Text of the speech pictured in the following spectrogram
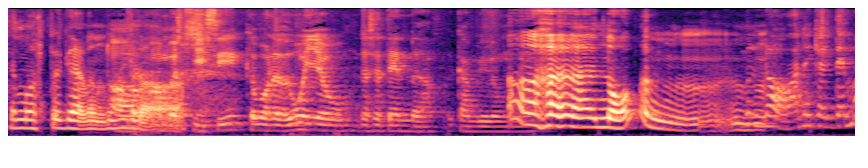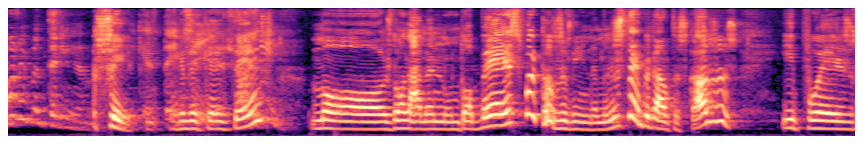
Que mos pagaven d'un Oh, amb el pici que bona duíeu de la tenda a canvi d'un... Uh, no, um, No, en aquell temps mos hi manteníem. sí, En aquell temps, en aquell sí, temps això sí. mos donaven un dos bes perquè els havien de menester per altres coses. I pues,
